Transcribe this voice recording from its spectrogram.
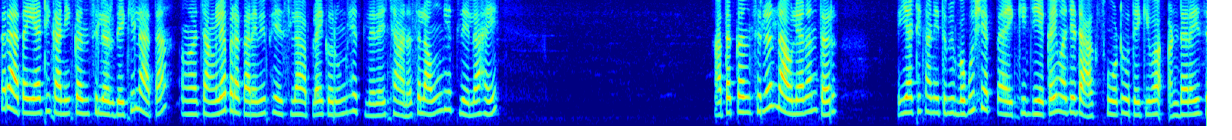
तर आता या ठिकाणी कन्सिलर देखील आता चांगल्या प्रकारे मी फेसला अप्लाय करून घेतलेलं आहे. छान असं लावून घेतलेलं आहे. आता कन्सिलर लावल्यानंतर या ठिकाणी तुम्ही बघू शकताय की जे काही माझे डार्क स्पॉट होते किंवा अंडर आईज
